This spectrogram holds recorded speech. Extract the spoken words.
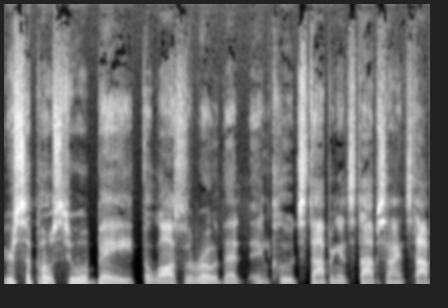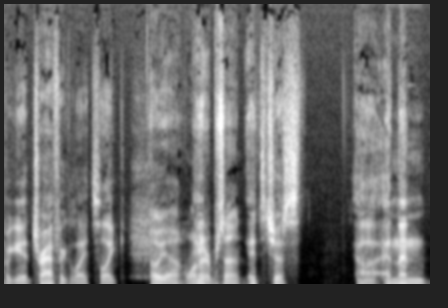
you're supposed to obey the laws of the road. That includes stopping at stop signs, stopping at traffic lights. Like Oh yeah, one hundred percent. it's just uh, and then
